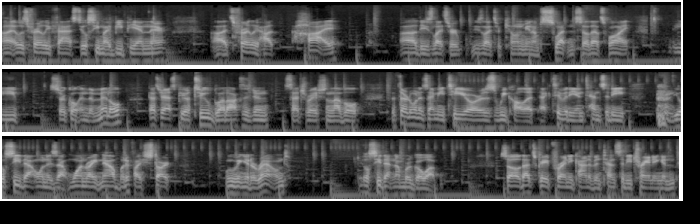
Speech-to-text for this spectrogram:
uh, it was fairly fast. You'll see my BPM there. Uh, it's fairly hot, high. Uh, these lights are these lights are killing me and I'm sweating, so that's why. The circle in the middle, that's your SpO2, blood oxygen saturation level. The third one is MET, or as we call it, activity intensity. You'll see that one is at one right now, but if I start moving it around, you'll see that number go up. So that's great for any kind of intensity training and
